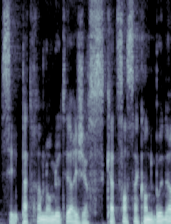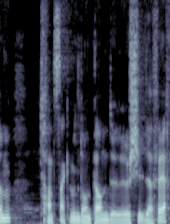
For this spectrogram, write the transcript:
c'est le patron de l'Angleterre, il gère 450 bonhommes, 35 millions de pounds de chiffre d'affaires,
